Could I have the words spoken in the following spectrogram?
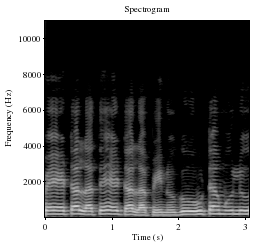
పేటల తేటల పెనుగూటములు.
